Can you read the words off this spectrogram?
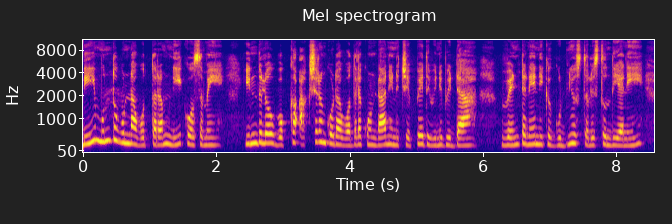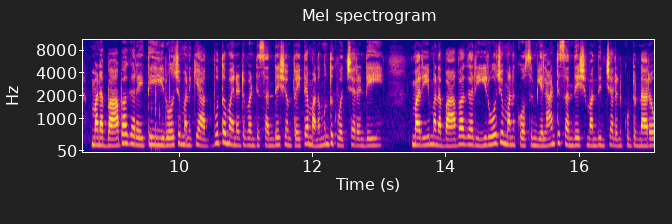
నీ ముందు ఉన్న ఉత్తరం నీ కోసమే. ఇందులో ఒక్క అక్షరం కూడా వదలకుండా నేను చెప్పేది వినిబిడ్డ వెంటనే నీకు గుడ్ న్యూస్ తెలుస్తుంది అని మన బాబాగారు అయితే ఈరోజు మనకి అద్భుతమైనటువంటి సందేశంతో అయితే మన ముందుకు వచ్చారండి. మరి మన బాబాగారు ఈరోజు మన కోసం ఎలాంటి సందేశం అందించాలనుకుంటున్నారో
